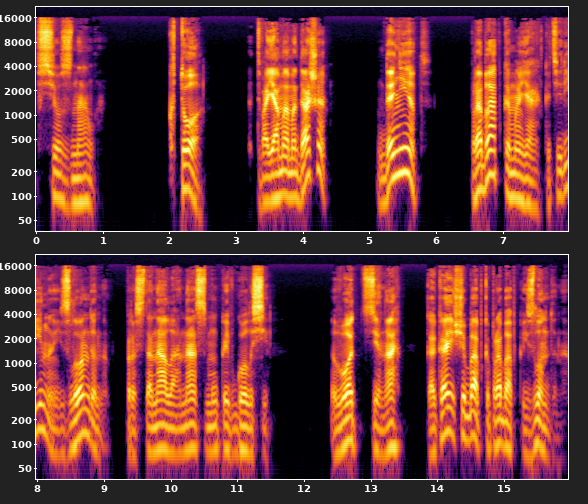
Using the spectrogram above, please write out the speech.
все знала. «Кто? Твоя мама Даша?» «Да нет. Прабабка моя, Катерина, из Лондона простонала она с мукой в голосе. Вот тена. Какая еще бабка-прабабка из Лондона?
